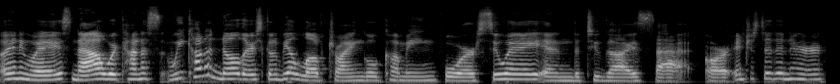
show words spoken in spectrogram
Anyways, now we're kind of we kind of know there's gonna be a love triangle coming for Sue and the two guys that are interested in her.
